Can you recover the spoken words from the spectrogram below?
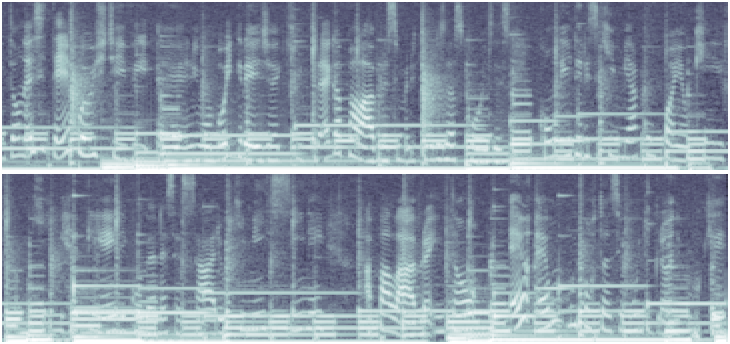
Então, nesse tempo, eu estive é, em uma boa igreja que prega a palavra acima de todas as coisas, com líderes que me acompanham, que, que me repreendem quando é necessário, que me ensinem a palavra. Então, é, é uma importância muito grande, porque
